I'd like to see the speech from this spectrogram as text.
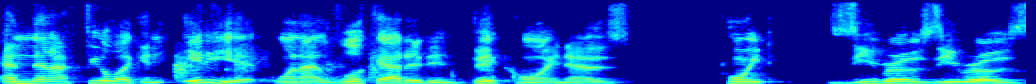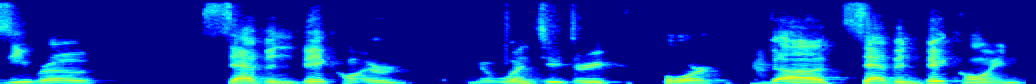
And then i feel like an idiot when i look at it in bitcoin as point zero zero zero seven bitcoin or one two three four uh, seven bitcoin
